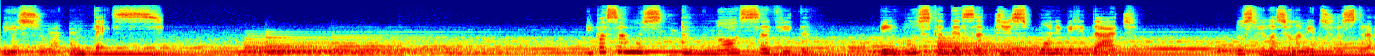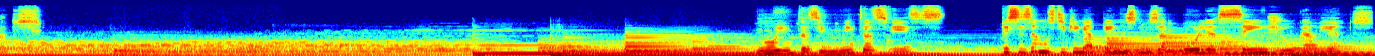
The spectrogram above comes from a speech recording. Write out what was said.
isso acontece. E passamos a nossa vida em busca dessa disponibilidade nos relacionamentos frustrados. Muitas e muitas vezes precisamos de quem apenas nos acolha sem julgamentos,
